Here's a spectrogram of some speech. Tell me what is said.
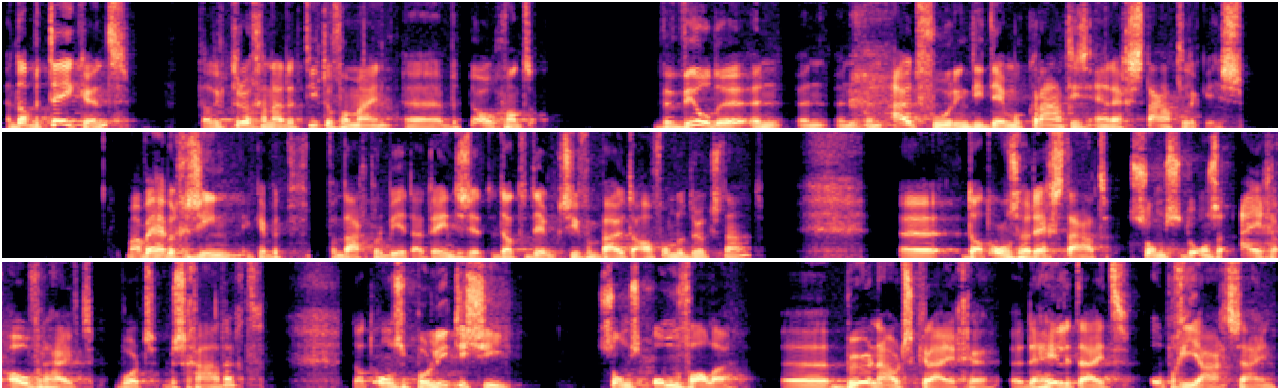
En dat betekent dat ik terug ga naar de titel van mijn uh, betoog. Want we wilden een, een, een, een uitvoering die democratisch en rechtsstatelijk is. Maar we hebben gezien, ik heb het vandaag geprobeerd uiteen te zetten, dat de democratie van buitenaf onder druk staat. Uh, dat onze rechtsstaat soms door onze eigen overheid wordt beschadigd. Dat onze politici soms omvallen, uh, burn-outs krijgen, uh, de hele tijd opgejaagd zijn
